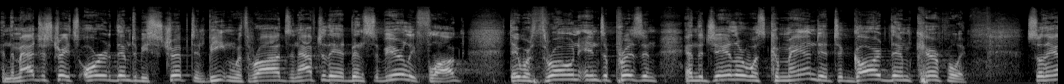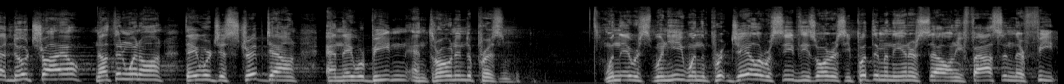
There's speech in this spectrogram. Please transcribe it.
And the magistrates ordered them to be stripped and beaten with rods. And after they had been severely flogged, they were thrown into prison. And the jailer was commanded to guard them carefully. So they had no trial, nothing went on. They were just stripped down and they were beaten and thrown into prison. When, they when, he, when the jailer received these orders, he put them in the inner cell and he fastened their feet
